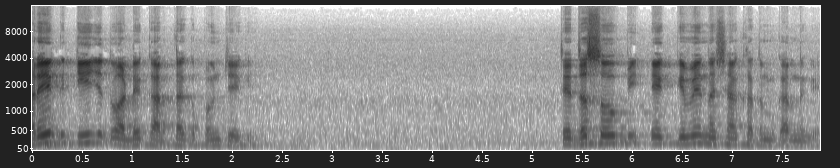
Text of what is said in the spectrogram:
ਹਰੇਕ ਚੀਜ਼ ਤੁਹਾਡੇ ਘਰ ਤੱਕ ਪਹੁੰਚੇਗੀ। ਤੇ ਦੱਸੋ ਵੀ ਇਹ ਕਿਵੇਂ ਨਸ਼ਾ ਖਤਮ ਕਰਨਗੇ।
